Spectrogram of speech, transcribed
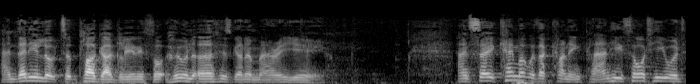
And then he looked at Plug Ugly and he thought, who on earth is going to marry you? And so he came up with a cunning plan. He thought he would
